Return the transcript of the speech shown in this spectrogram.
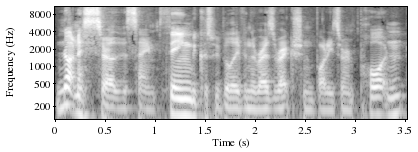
Not necessarily the same thing because we believe in the resurrection, bodies are important.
